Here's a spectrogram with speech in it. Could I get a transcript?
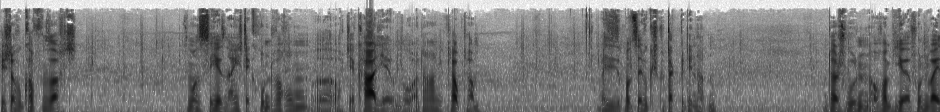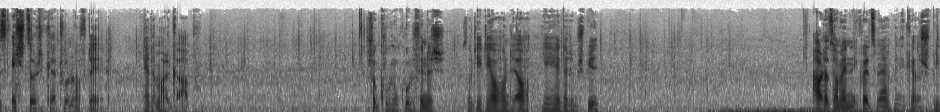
kriegt auf den Kopf und sagt, die Monster hier sind eigentlich der Grund, warum äh, auch die Arkadier und so daran geglaubt haben. Weil diese Monster wirklich Kontakt mit denen hatten. Und dadurch wurden auch Vampire erfunden, weil es echt solche Kreaturen auf der Erde mal gab. Schon cool, cool finde ich. So die Idee auch hinter, hier hinter dem Spiel. Aber das war am Ende die Credits mehr, wenn das ganze Spiel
